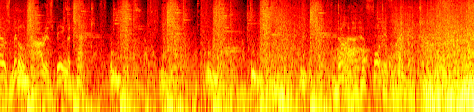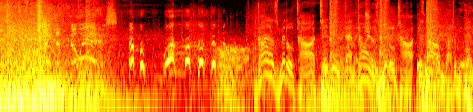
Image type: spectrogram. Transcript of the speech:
Dire's middle tower is being attacked. Dire have fortified their tower. Dire's middle tower taking damage. Dire's middle tower is now but a melee.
